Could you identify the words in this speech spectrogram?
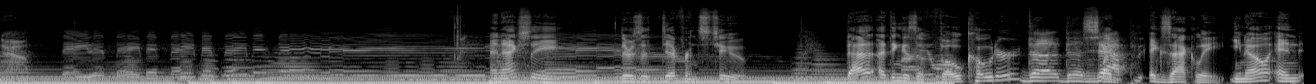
Yeah. And actually, there's a difference too. That I think is a vocoder. The the zap. Like, exactly. You know, and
